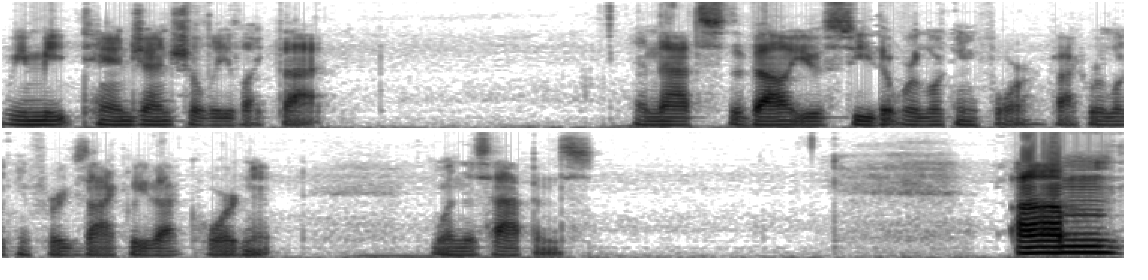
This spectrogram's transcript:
we meet tangentially like that. And that's the value of C that we're looking for. In fact, we're looking for exactly that coordinate when this happens. Um,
